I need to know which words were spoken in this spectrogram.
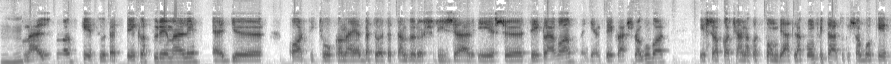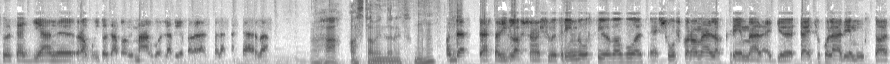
uh-huh. melléből készült egy széklapüré mellé, egy articsók, amelyet betöltöttem vörös rizssel és céklával, egy ilyen céklás ragúval, és a kacsának a combját lekonfitáltuk, és abból készült egy ilyen ragú igazából, ami mángor levélbe lehet beletekerve. Aha. Azt a mindenit. Uh-huh. A desszert pedig lassan sült ringlószilva volt, egy sós karamella krémmel, egy tejcsokoládé músztal,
